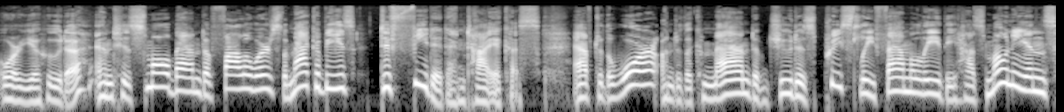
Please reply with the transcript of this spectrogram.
or Yehuda, and his small band of followers, the Maccabees, defeated Antiochus. After the war, under the command of Judah's priestly family, the Hasmoneans,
